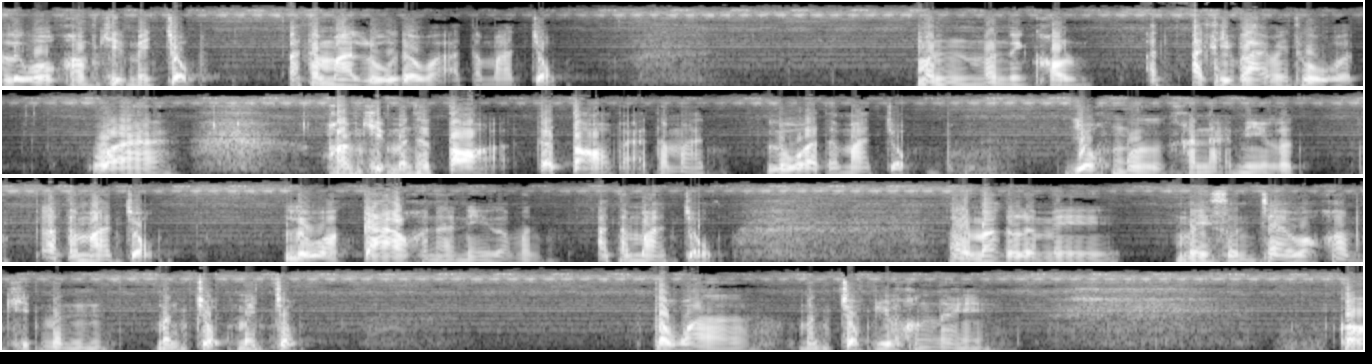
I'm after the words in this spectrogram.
หรือว่าความคิดไม่จบอาตมารู้แต่ว่าอาตมาจบ มันมันเป็นความออธิบายไม่ถูกว่าว่า ความคิดมันจะต่อก็ต่อไปอาตมารู้ว่าอาตมาจบ ยกมือขณะนี้แล้วอาตมาจบ หรือว่าก้าวขณะนี้แล้วมันอาตมาจบอาตมาก็เลยไม่ไม่สนใจว่าความคิดมันมันจบไม่จบ แต่ว่ามันจบอยู่ข้างใน ก็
